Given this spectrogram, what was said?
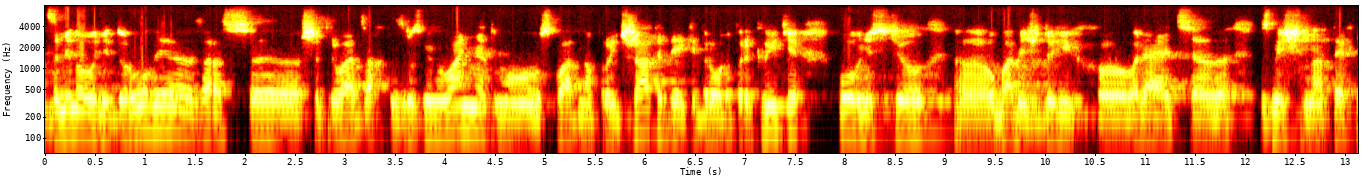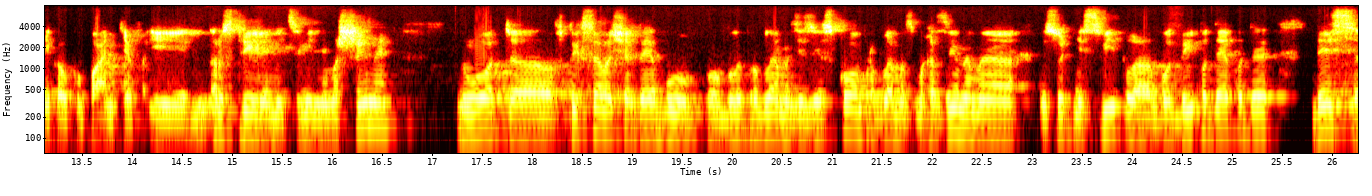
заміновані дороги. Зараз е, ще тривають заходи з розмінування, тому складно проїжджати. Деякі дороги перекриті повністю. Е, Обабіч доріг е, валяється знищена техніка окупантів і розстріляні цивільні машини. Ну от е, в тих селищах, де я був, були проблеми зі зв'язком, проблеми з магазинами, відсутність світла, води подекуди. Десь е,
